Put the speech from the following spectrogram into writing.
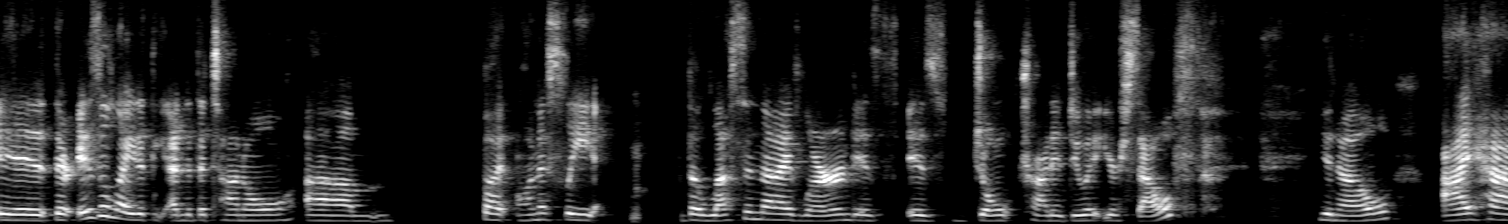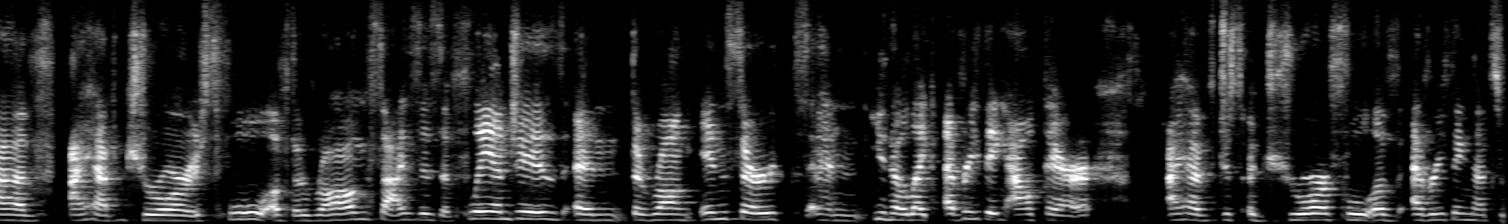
is there is a light at the end of the tunnel um but honestly the lesson that i've learned is is don't try to do it yourself. You know i have i have drawers full of the wrong sizes of flanges and the wrong inserts and you know like everything out there I have just a drawer full of everything that's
